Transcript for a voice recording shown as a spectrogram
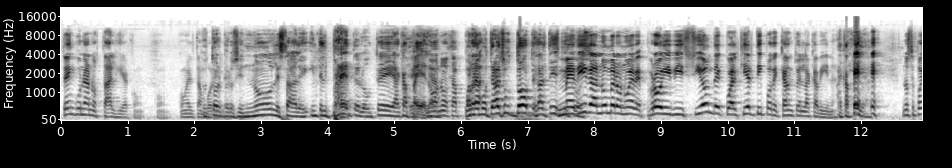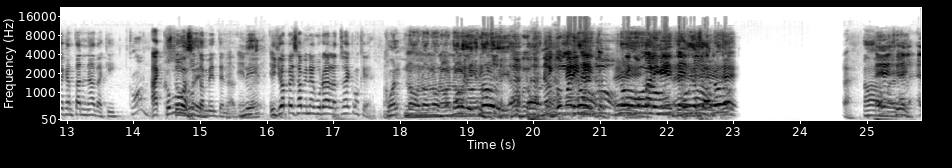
Tengo una nostalgia con, con, con el tamborilero. Doctor, pero si no le sale, interprételo usted a capela. Eh, no, no, está- para una- demostrar sus dotes artísticos. Medida número 9, prohibición de cualquier tipo de canto en la cabina. A capela. no se puede cantar nada aquí. ¿Cómo? ¿Cómo va a ser? Absolutamente nada. Ni- Y yo pensaba inaugurarla, ¿tú sabes con qué? No, no, no, no, no, lo diga, no lo diga. No, no, marinito. no, Ningún no, marinito. Eh, Ah, Eh, eh,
